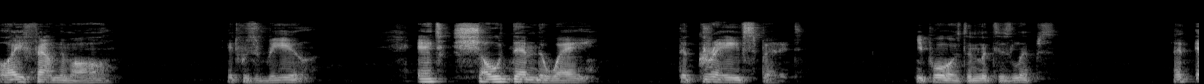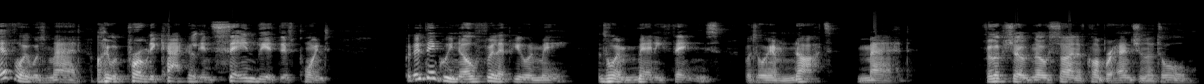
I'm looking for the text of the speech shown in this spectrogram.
I found them all. It was real. It showed them the way. The grave spirit. He paused and licked his lips. And if I was mad, I would probably cackle insanely at this point. But I think we know, Philip, you and me, that I am many things, but I am not mad. Philip showed no sign of comprehension at all.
